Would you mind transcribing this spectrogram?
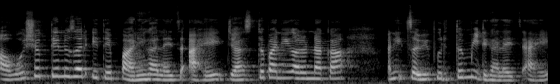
आवश्यकतेनुसार इथे पाणी घालायचं आहे. जास्त पाणी घालू नका आणि चवीपुरतं मीठ घालायचं आहे.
